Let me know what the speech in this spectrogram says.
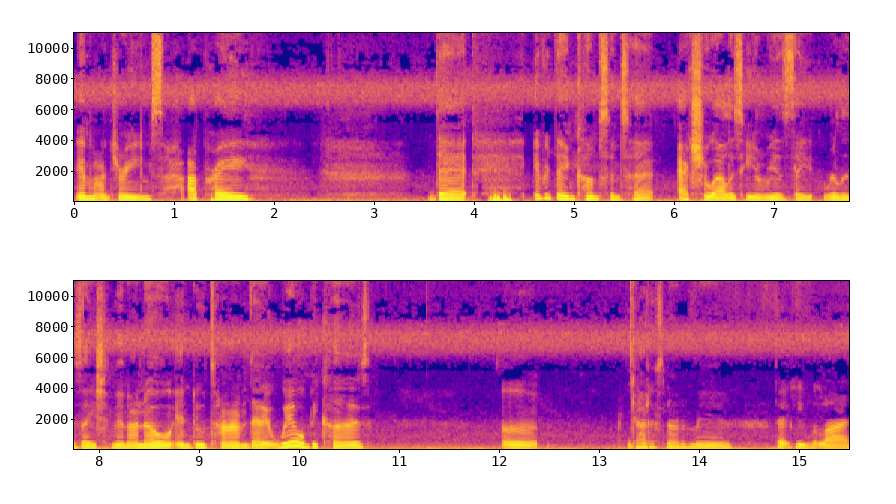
in my dreams. I pray that everything comes into actuality and realization, and I know in due time that it will because uh, God is not a man that he would lie.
